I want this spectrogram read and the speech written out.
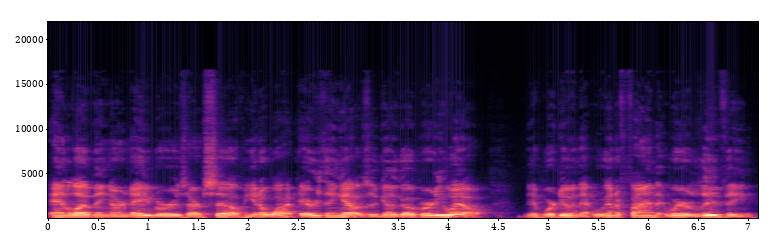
and loving our neighbor as ourselves. You know what? Everything else is going to go pretty well. If we're doing that, we're going to find that we're living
